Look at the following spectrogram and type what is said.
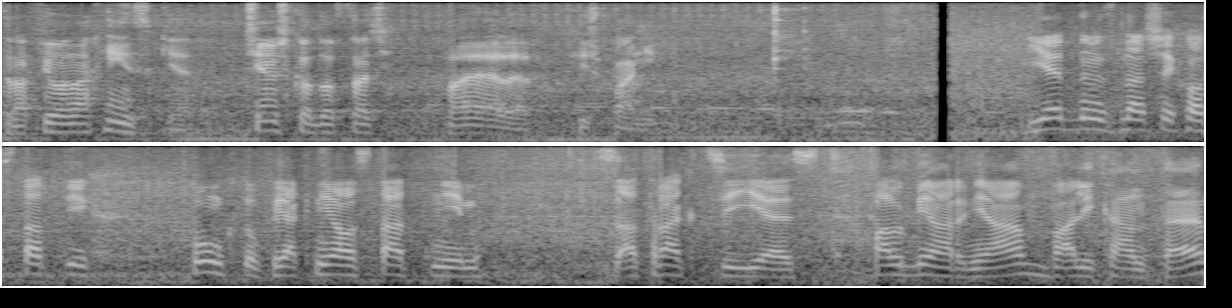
Trafiło na chińskie. Ciężko dostać paelle w Hiszpanii. Jednym z naszych ostatnich punktów, jak nie ostatnim z atrakcji jest palmiarnia w Alicante.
